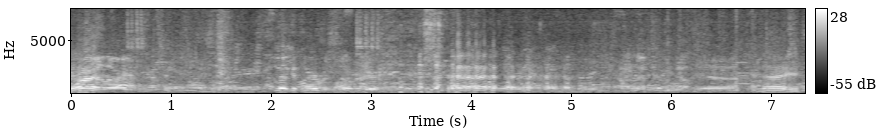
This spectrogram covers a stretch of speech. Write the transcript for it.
All right, Larry. Looking nervous over here. Nice.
